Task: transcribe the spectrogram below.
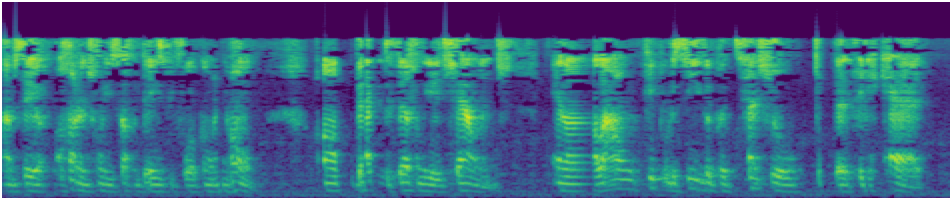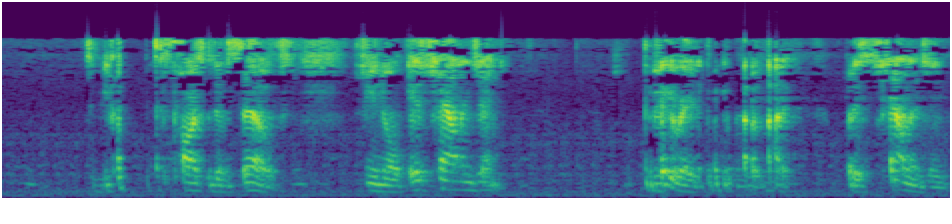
I'm say 120 something days before going home. Um, that is definitely a challenge. And allowing people to see the potential that they had to become parts of themselves, you know, it's challenging, invigorating, about it, but it's challenging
